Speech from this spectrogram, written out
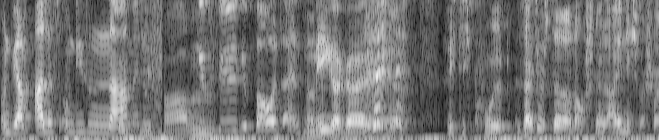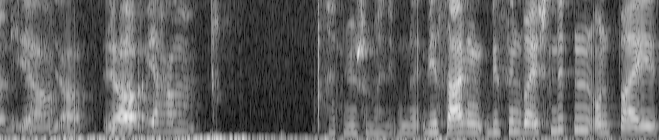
Und wir haben alles um diesen Namen Und die dieses Farben. Gefühl gebaut einfach. Mega geil. Richtig cool. Seid ihr euch da dann auch schnell einig wahrscheinlich? ne? Ja. Ja, Ich ja. glaub, wir haben. Hatten wir schon mal eine Una Wir sagen, wir sind bei Schnitten und bei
